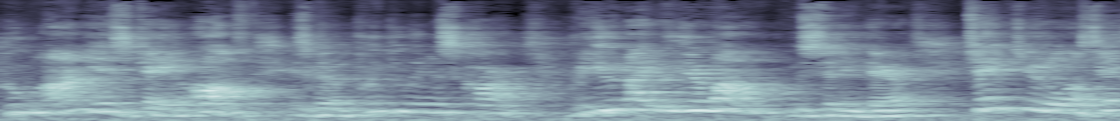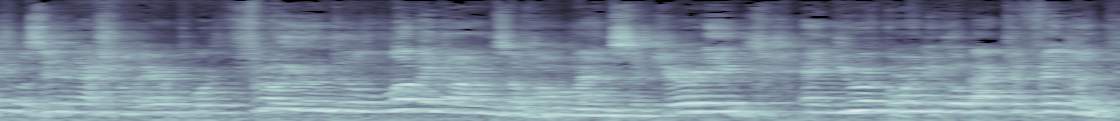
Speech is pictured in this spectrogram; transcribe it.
who on his day off is going to put you in his car, reunite with your mom, who's sitting there, take you to Los Angeles International Airport, throw you into the loving arms of Homeland Security, and you are going to go back to Finland.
